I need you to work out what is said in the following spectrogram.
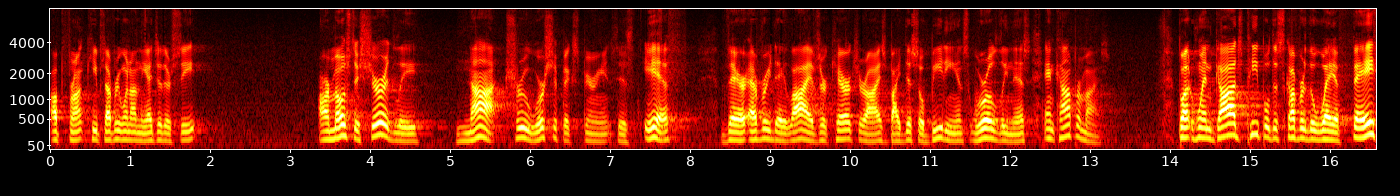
up front keeps everyone on the edge of their seat are most assuredly not true worship experiences if their everyday lives are characterized by disobedience, worldliness, and compromise. But when God's people discover the way of faith,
